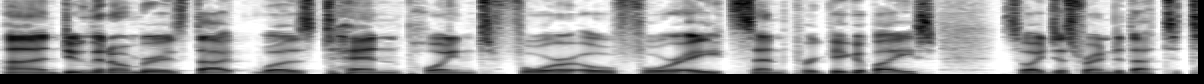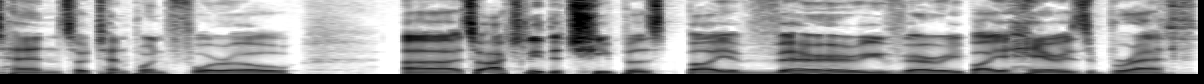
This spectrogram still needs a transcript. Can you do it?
And doing the numbers, that was 10.4048 cent per gigabyte. So I just rounded that to 10. So 10.40. Uh, so actually, the cheapest by a very, very, by a hair's breadth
